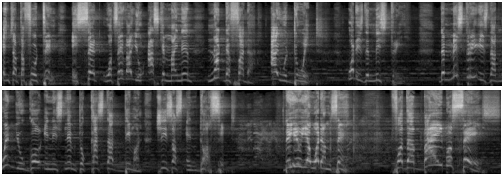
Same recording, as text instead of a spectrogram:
In chapter 14, he said, Whatever you ask in my name, not the Father, I will do it. What is the mystery? The mystery is that when you go in his name to cast out demon, Jesus endorses it. Do you hear what I'm saying? For the Bible says,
